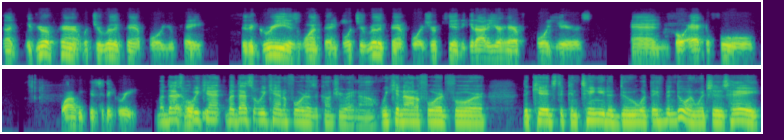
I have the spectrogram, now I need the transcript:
like if you're a parent, what you're really paying for, you pay. The degree is one thing, but what you're really paying for is your kid to get out of your hair for four years and go act a fool while he gets a degree. But that's what we can't. But that's what we can't afford as a country right now. We cannot afford for the kids to continue to do what they've been doing, which is, hey,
